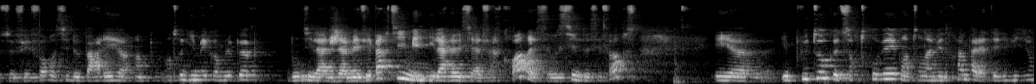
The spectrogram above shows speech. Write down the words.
se fait fort aussi de parler un peu, entre guillemets, comme le peuple, dont il n'a jamais fait partie, mais il a réussi à le faire croire, et c'est aussi une de ses forces. Et, euh, et, plutôt que de se retrouver, quand on avait Trump à la télévision,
